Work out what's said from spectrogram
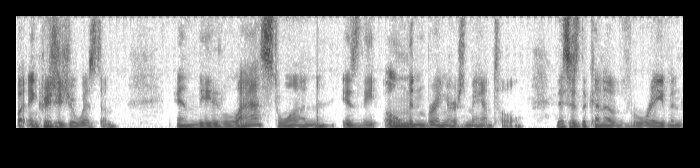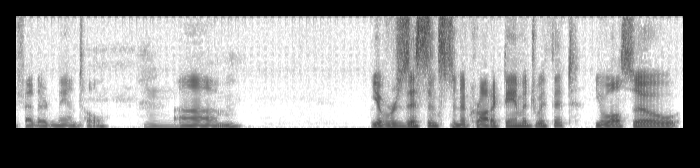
but increases your wisdom. And the last one is the Omen Bringer's mantle. This is the kind of raven feathered mantle. Mm. Um, you have resistance to necrotic damage with it. You also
